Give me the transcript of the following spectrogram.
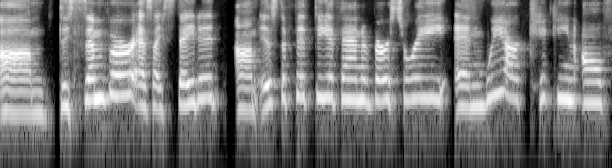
Um, December, as I stated, um, is the 50th anniversary, and we are kicking off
